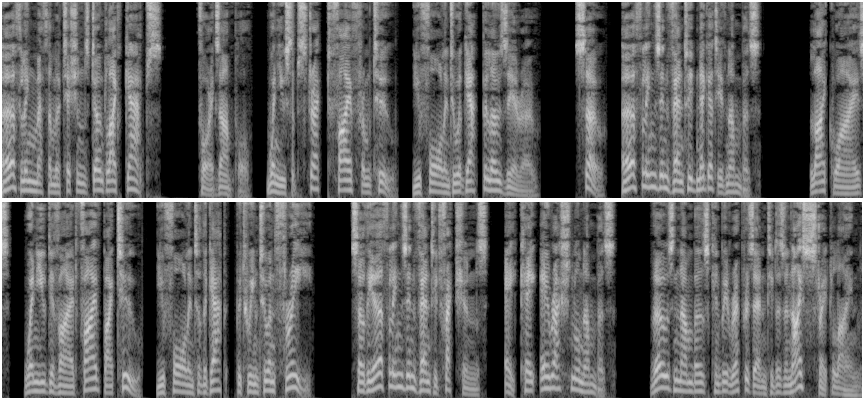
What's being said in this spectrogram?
Earthling mathematicians don't like gaps. For example, when you subtract 5 from 2, you fall into a gap below 0. So, Earthlings invented negative numbers. Likewise, when you divide 5 by 2, you fall into the gap between 2 and 3. So the Earthlings invented fractions, aka rational numbers. Those numbers can be represented as a nice straight line.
